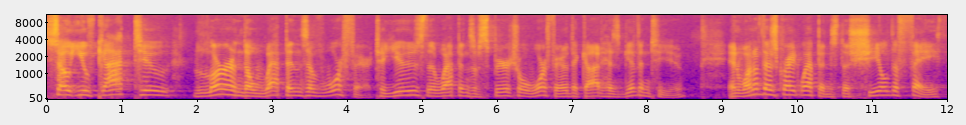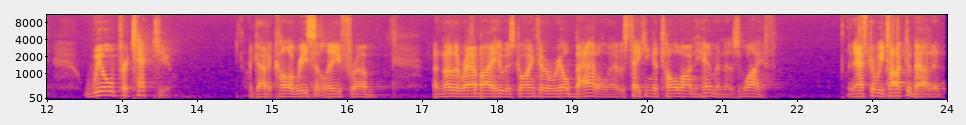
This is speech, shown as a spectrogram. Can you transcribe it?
So you've got to learn the weapons of warfare, to use the weapons of spiritual warfare that God has given to you. And one of those great weapons, the shield of faith, will protect you. I got a call recently from another rabbi who was going through a real battle. It was taking a toll on him and his wife. And after we talked about it,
